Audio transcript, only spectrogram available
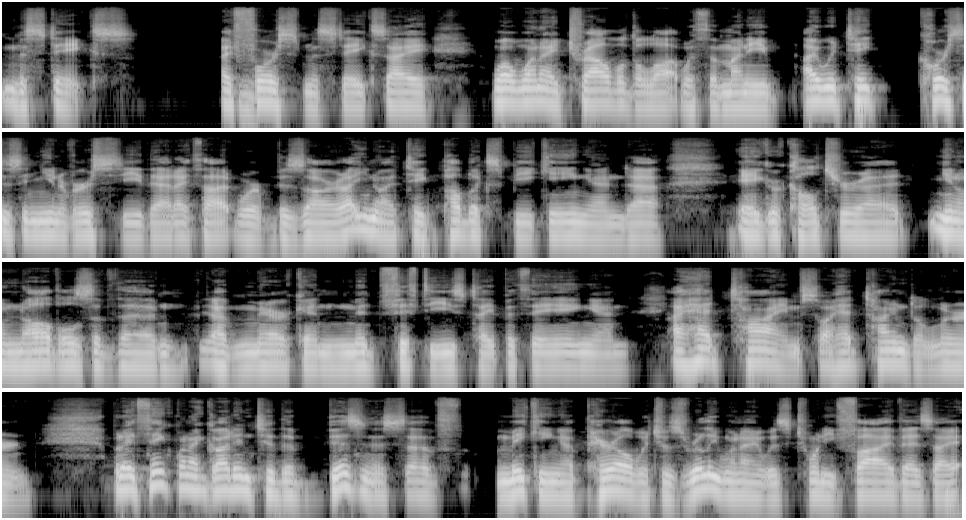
mistakes. I hmm. forced mistakes. I, well, when I traveled a lot with the money, I would take courses in university that I thought were bizarre. I, you know, I'd take public speaking and uh, agriculture, uh, you know, novels of the American mid 50s type of thing. And I had time, so I had time to learn. But I think when I got into the business of making apparel, which was really when I was 25, as I,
